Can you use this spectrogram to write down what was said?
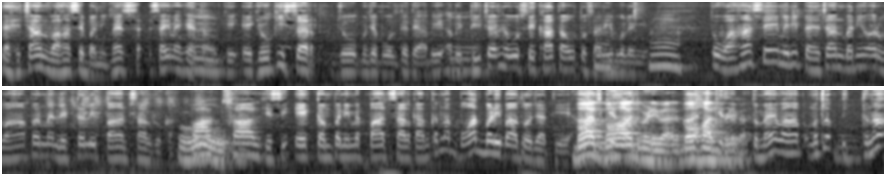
पहचान वहाँ से बनी। मैं सही में कहता हूँ कि एक योगी सर जो मुझे बोलते थे अभी अभी टीचर है वो सिखाता हूँ तो सर ही बोलेंगे। तो वहाँ से मेरी पहचान बनी और वहाँ पर मैं लिटरली पाँच साल रुका। पाँच साल। किसी एक कंपनी में पाँच साल काम करना बहुत बड़ी बात हो जाती है। बहुत बहुत बड़ी बात बहुत बड़ी बात। तो मैं वहाँ मतलब इतना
